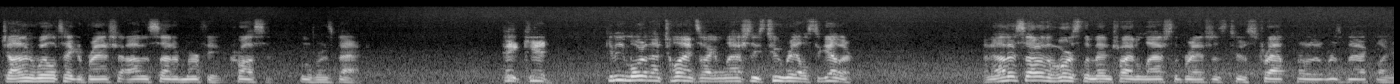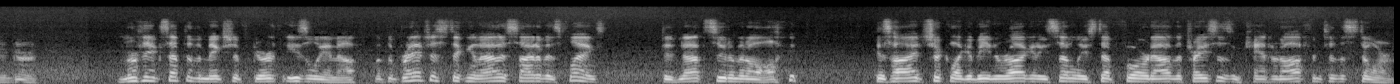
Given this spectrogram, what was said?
John and Will take a branch out of the side of Murphy and cross it over his back. Hey, kid, give me more of that twine so I can lash these two rails together. On the other side of the horse, the men try to lash the branches to a strap thrown over his back like a girth. Murphy accepted the makeshift girth easily enough, but the branches sticking on either side of his flanks did not suit him at all. his hide shook like a beaten rug, and he suddenly stepped forward out of the traces and cantered off into the storm.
